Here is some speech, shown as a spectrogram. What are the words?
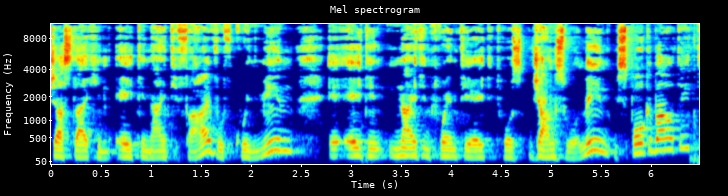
just like in 1895 with Queen Min, in 1928 it was Zhang Zuolin, we spoke about it.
